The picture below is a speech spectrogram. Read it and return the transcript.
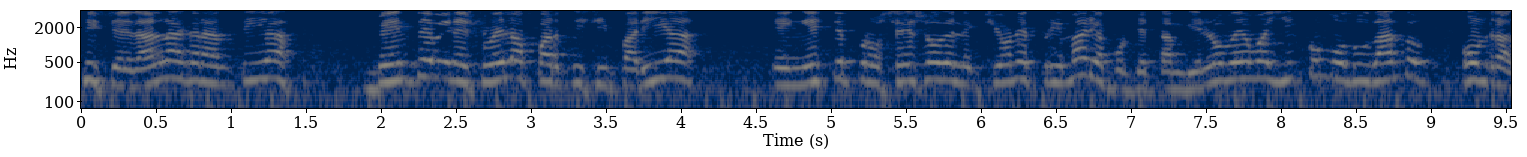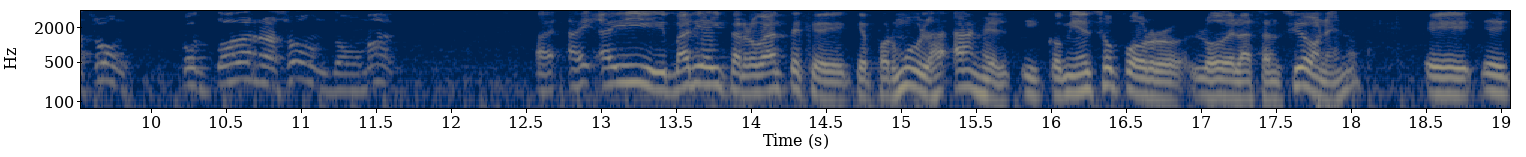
si se dan las garantías, 20 Venezuela participaría en este proceso de elecciones primarias, porque también lo veo allí como dudando con razón, con toda razón, don Omar. Hay, varias interrogantes que, formula Ángel, y comienzo por lo de las sanciones. ¿no? Eh, eh,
